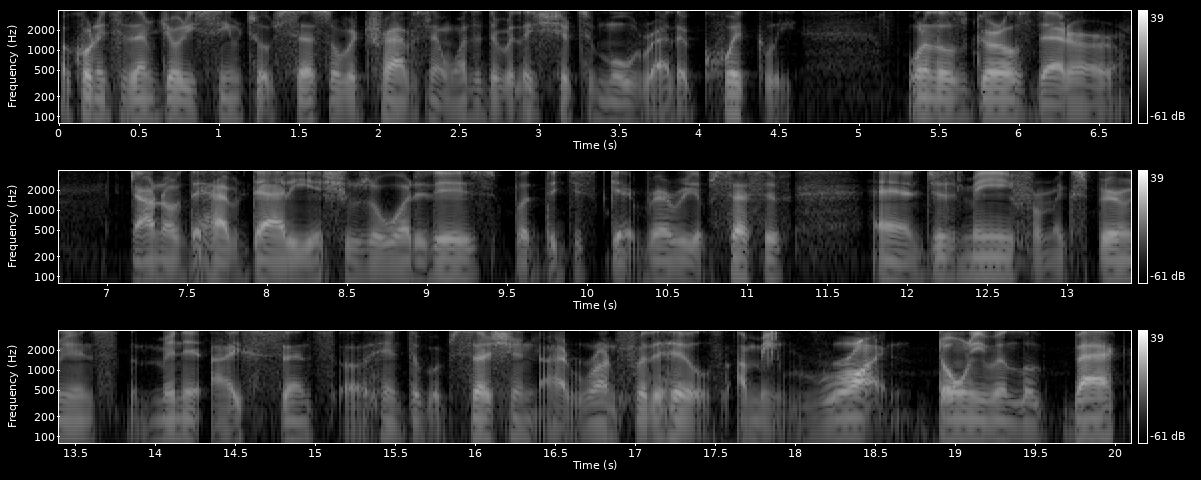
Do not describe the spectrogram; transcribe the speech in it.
According to them, Jodi seemed to obsess over Travis and wanted the relationship to move rather quickly. One of those girls that are, I don't know if they have daddy issues or what it is, but they just get very obsessive and just me from experience, the minute I sense a hint of obsession, I run for the hills. I mean, run. Don't even look back.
